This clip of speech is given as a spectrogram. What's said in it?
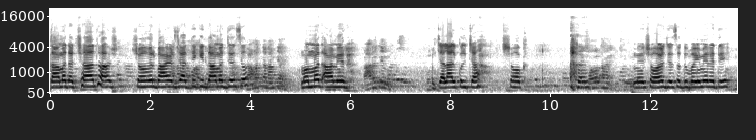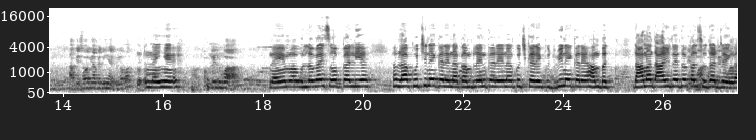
दामद अच्छा था शौहर बाहर जाते कि दामद जैसे। मोहम्मद आमिर। जलाल कुलचा शौक। मेरे शौहर जैसे दुबई में रहते। आपके शौहर यहाँ पे नहीं है? नहीं है। नहीं मैं उन लोग ही सोप कर लिए। हम कुछ नहीं करे, ना कंप्लेन करे, ना कुछ करे, कुछ भी नहीं करे। हम बच, दामाद आज नहीं तो कल सुधर जाएगा।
